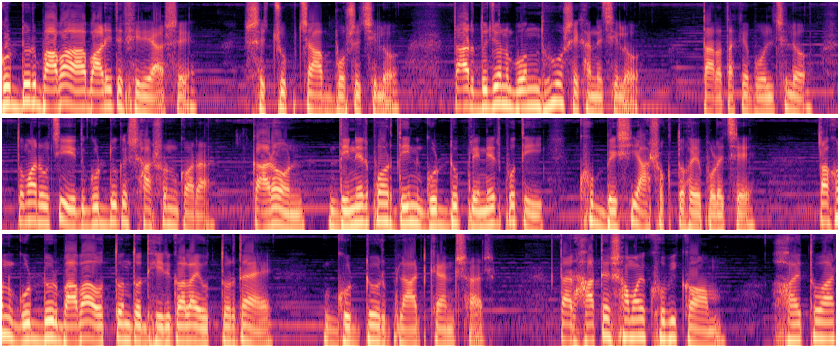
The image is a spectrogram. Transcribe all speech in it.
গুড্ডুর বাবা বাড়িতে ফিরে আসে। সে চুপচাপ বসেছিল। তার দুজন বন্ধুও সেখানে ছিল। তারা তাকে বলছিল, তোমার উচিত গুড্ডুকে শাসন করা, কারণ দিনের পর দিন গুড্ডু প্লেনের প্রতি খুব বেশি আসক্ত হয়ে পড়েছে। তখন গুড্ডুর বাবা অত্যন্ত ধীর গলায় উত্তর দেয়, গুড্ডুর ব্লাড ক্যান্সার তার হাতে সময় খুবই কম, হয়তো আর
